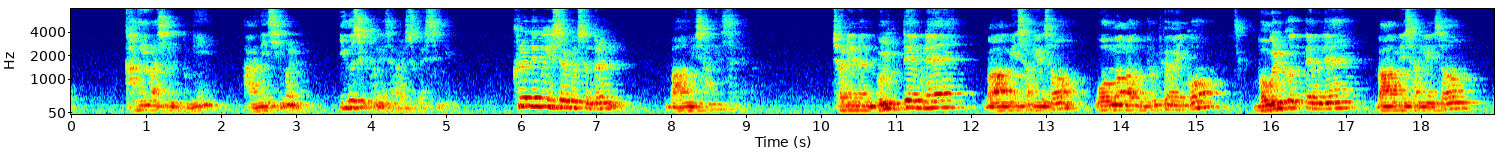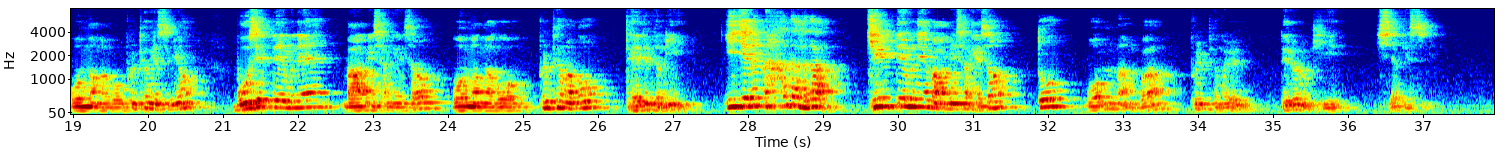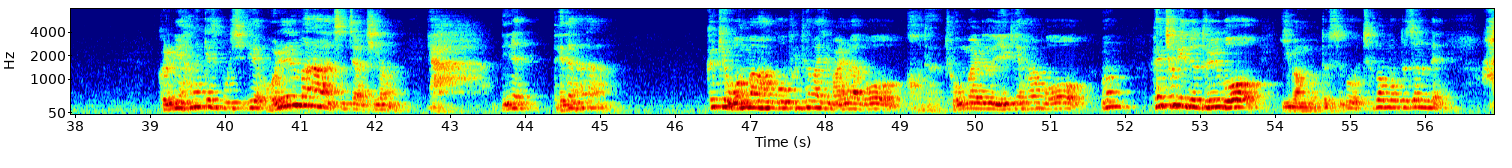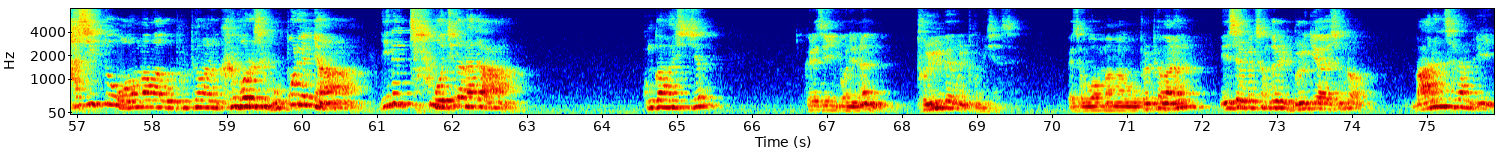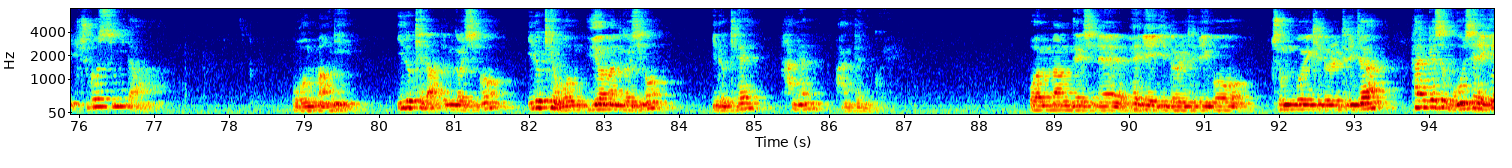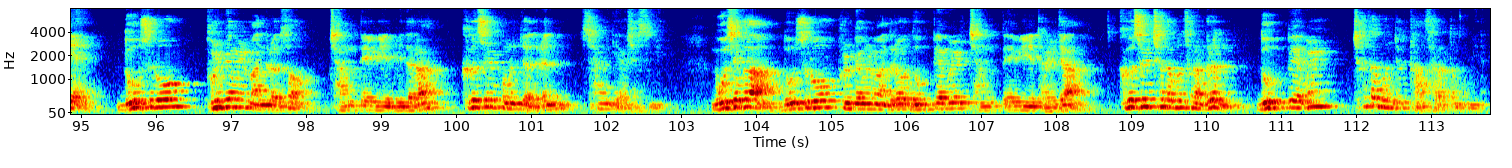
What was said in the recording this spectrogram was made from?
강행하시는 분이 아니심을 이것을 통해서 알 수가 있습니다. 그런데도 이스라엘 백성들은 마음이 상했어요. 전에는 물 때문에 마음이 상해서 원망하고 불평했고 먹을 것 때문에 마음이 상해서 원망하고 불평했으며 모세 때문에 마음이 상해서 원망하고 불평하고 대들더니 이제는 하다 하다 길 때문에 마음이 상해서 또 원망과 불평을 내려놓기 시작했습니다. 그러니 하나님께서 보시기에 얼마나 진짜 기가 막, 야, 니네 대단하다. 그렇게 원망하고 불평하지 말라고 거듭 좋은 말도 얘기하고, 어? 회초리도 들고 이 방법도 쓰고 저 방법도 썼는데 아직도 원망하고 불평하는 그 버릇을 못 버렸냐? 니는 참 어지간하다. 공감하시죠? 그래서 이번에는 불뱀을 보내셨어요. 그래서 원망하고 불평하는 이스라엘 백성들을 물게 하심으로 많은 사람들이 죽었습니다. 원망이 이렇게 나쁜 것이고 이렇게 원- 위험한 것이고 이렇게 하면 안 되는 거예요. 원망 대신에 회개의 기도를 드리고 중보의 기도를 드리자 하나님께서 모세에게 노수로 불병을 만들어서 장대 위에 매달아 그것을 보는 자들은 살게 하셨습니다. 모세가 노수로 불병을 만들어 놋뱀을 장대 위에 달자 그것을 쳐다본 사람들은 놋뱀을 쳐다본 즉 다 살았던 겁니다.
